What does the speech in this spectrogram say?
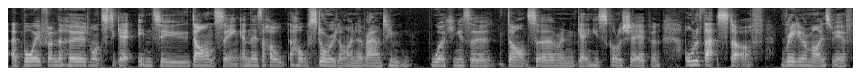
a boy from the hood wants to get into dancing, and there's a whole a whole storyline around him working as a dancer and getting his scholarship and all of that stuff really reminds me of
